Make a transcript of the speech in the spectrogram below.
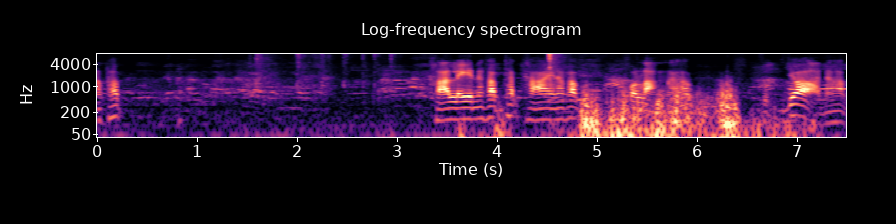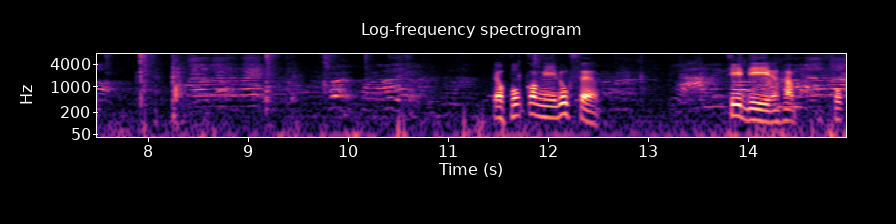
นะครับ คาเลนนะครับ ทักทายนะครับฝรั่งนะครับ สุดยอดนะครับ เจ้าฟุกก็มีลูกเสิร์ฟที่ดีนะครับ ฟุก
